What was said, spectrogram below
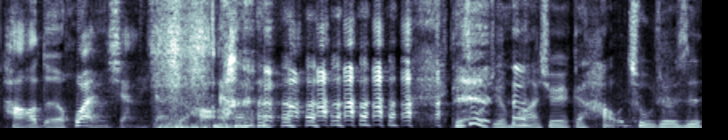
好好的幻想一下就好了。可是我觉得魔法学院有个好处就是。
